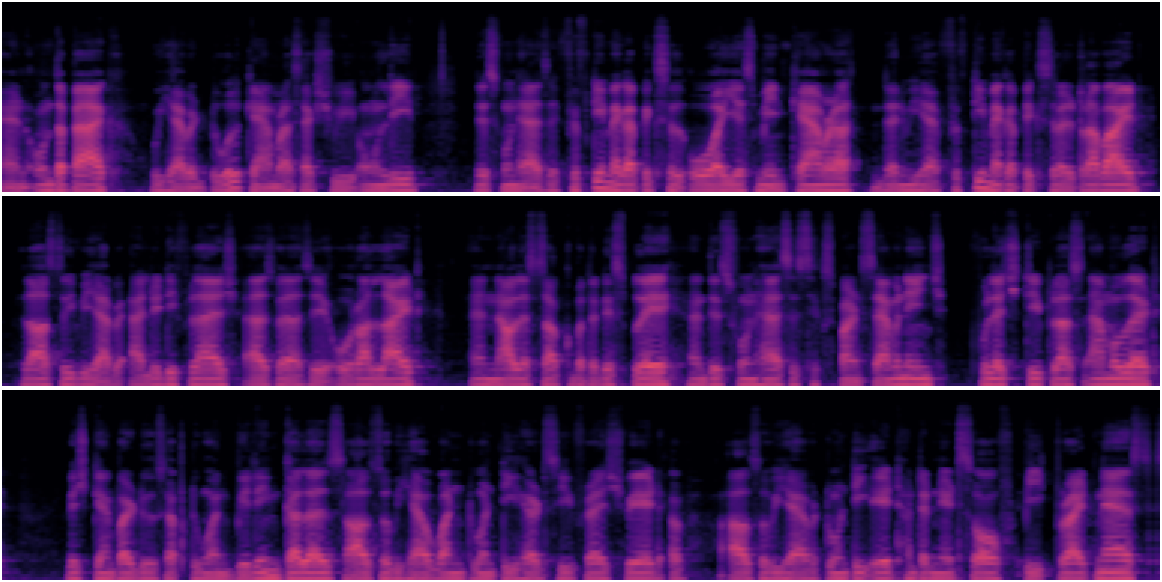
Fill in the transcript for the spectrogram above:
And on the back we have a dual cameras actually only. This one has a 50 megapixel OIS main camera. Then we have 50 megapixel ultra wide lastly we have LED flash as well as a aura light. And now let's talk about the display. And this one has a 6.7 inch full HD plus AMOLED which can produce up to 1 billion colors. Also we have 120 Hz refresh rate. Also we have 2800 nits of peak brightness.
